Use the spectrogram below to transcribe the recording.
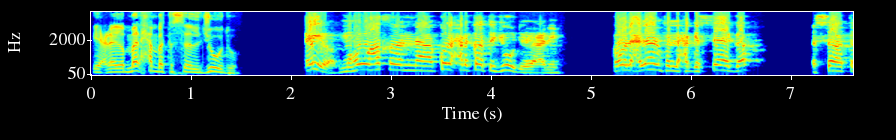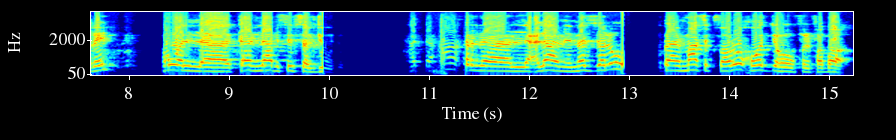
يعني ملحمه الجودو أيوه ما هو أصلا كل حركاته جودو يعني. هو الإعلان في حق ال Sega ال Saturn هو اللي كان لابس لبس الجودو حتى آخر الإعلان اللي نزله كان ماسك صاروخ ووجهه في الفضاء.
